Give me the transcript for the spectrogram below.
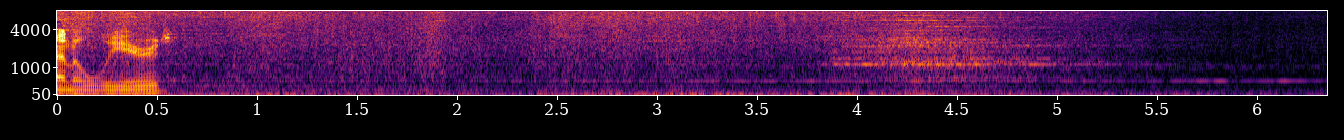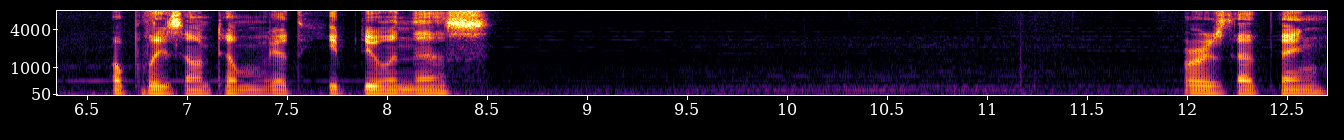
Kind of weird. Oh, please don't tell me we have to keep doing this. Where is that thing?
